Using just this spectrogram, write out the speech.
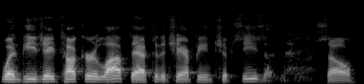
when PJ Tucker left after the championship season. So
